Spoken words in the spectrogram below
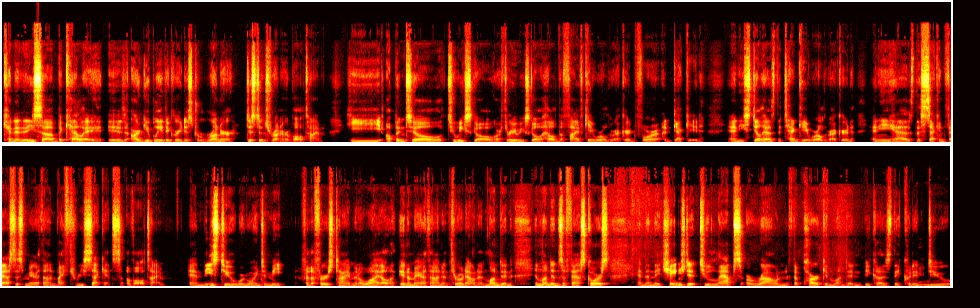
Kenenisa Bekele is arguably the greatest runner, distance runner of all time. He, up until two weeks ago or three weeks ago, held the 5K world record for a decade. And he still has the 10K world record. And he has the second fastest marathon by three seconds of all time. And these two were going to meet for the first time in a while in a marathon and throwdown in London. And London's a fast course. And then they changed it to laps around the park in London because they couldn't Mhm. do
